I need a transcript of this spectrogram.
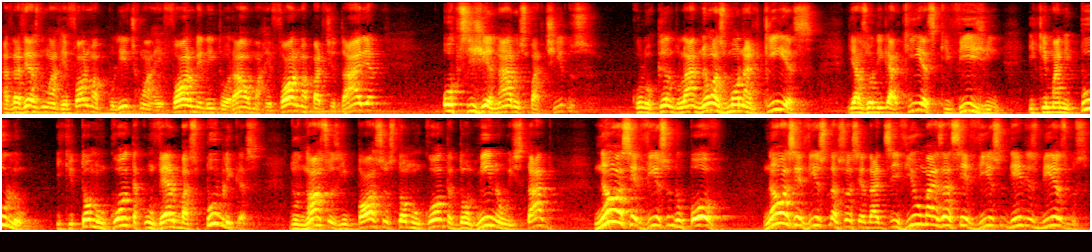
através de uma reforma política, uma reforma eleitoral, uma reforma partidária, oxigenar os partidos, colocando lá não as monarquias e as oligarquias que vigem e que manipulam e que tomam conta com verbas públicas dos nossos impostos, tomam conta, dominam o Estado, não a serviço do povo, não a serviço da sociedade civil, mas a serviço deles mesmos,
